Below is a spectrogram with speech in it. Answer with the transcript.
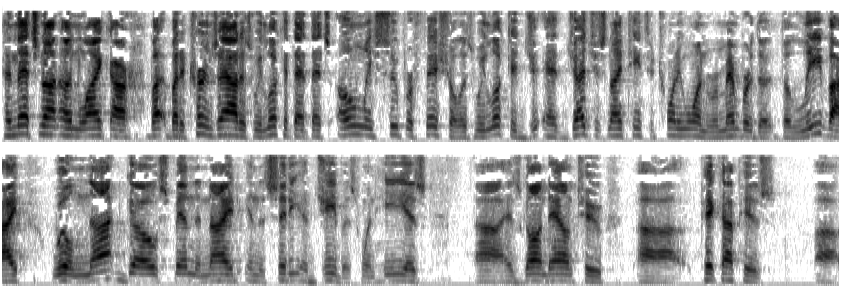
And that's not unlike our, but, but it turns out as we look at that, that's only superficial. As we looked at, at Judges 19 through 21, remember the, the Levite will not go spend the night in the city of Jebus when he is, uh, has gone down to uh, pick up his uh,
